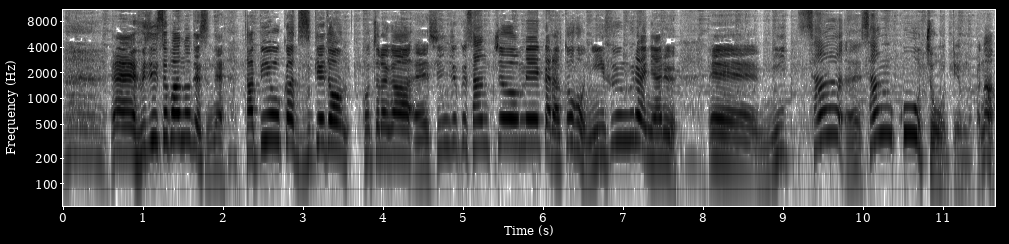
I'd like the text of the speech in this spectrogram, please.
えー、富士そばのですね、タピオカ漬け丼。こちらが、えー、新宿三丁目から徒歩2分ぐらいにある、えー、三、三光町っていうのかな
